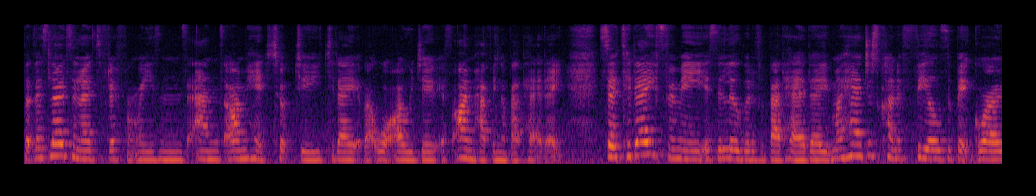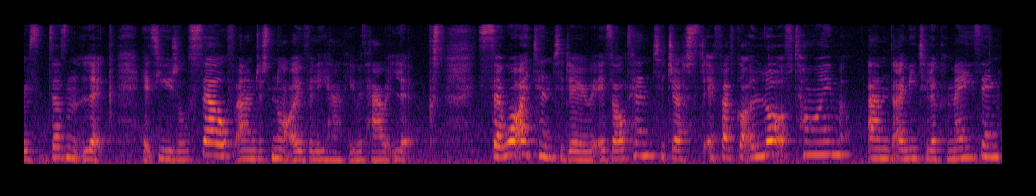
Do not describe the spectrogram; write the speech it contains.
but there's loads and loads of different reasons and I'm here to talk to you today about what I would do if I'm having a bad hair day. So today for me is a little bit of a bad hair day. My hair just kind of feels a bit gross, it doesn't look its usual self and I'm just not overly happy with how it looks. So what I tend to do is I'll tend to just, if I've got a lot of time and I need to look amazing,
